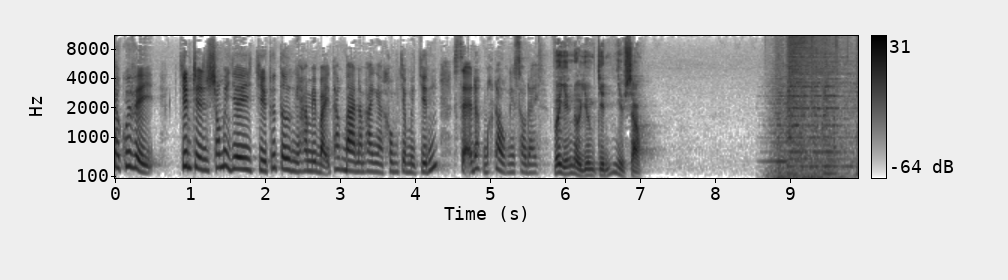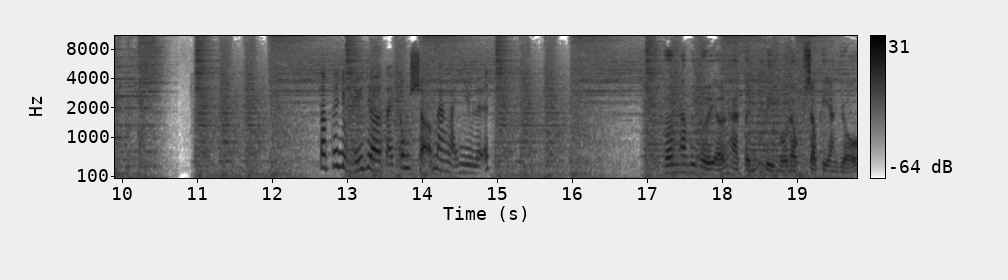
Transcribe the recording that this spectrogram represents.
Chào quý vị. Chương trình 60 giây chiều thứ Tư ngày 27 tháng 3 năm 2019 sẽ được bắt đầu ngay sau đây. Với những nội dung chính như sau. Tập thể dục giữa giờ tại công sở mang lại nhiều lợi ích. Hơn 50 người ở Hà Tĩnh bị ngộ độc sau khi ăn dỗ.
